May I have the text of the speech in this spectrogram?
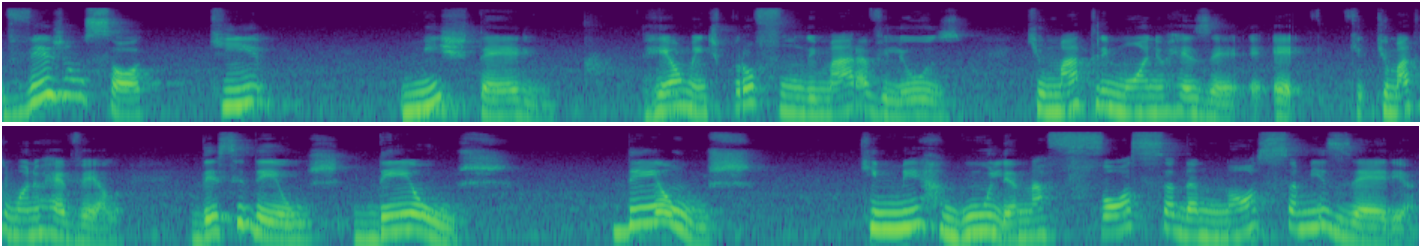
vejam só que mistério realmente profundo e maravilhoso que o matrimônio, é, é, que, que o matrimônio revela desse Deus, Deus, Deus que mergulha na fossa da nossa miséria,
